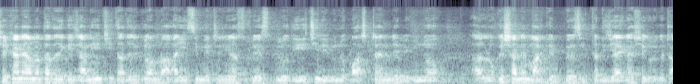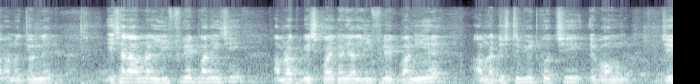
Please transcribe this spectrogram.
সেখানে আমরা তাদেরকে জানিয়েছি, তাদেরকেও আমরা আইসি মেটেরিয়ালস প্লেসগুলো দিয়েছি, বিভিন্ন বাস স্ট্যান্ডে বিভিন্ন লোকেশানে মার্কেট প্লেস ইত্যাদি জায়গায় সেগুলোকে টানানোর জন্য। এছাড়া আমরা লিফলেট বানিয়েছি, আমরা বেশ কয়েক হাজার লিফলেট বানিয়ে আমরা ডিস্ট্রিবিউট করছি এবং যে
